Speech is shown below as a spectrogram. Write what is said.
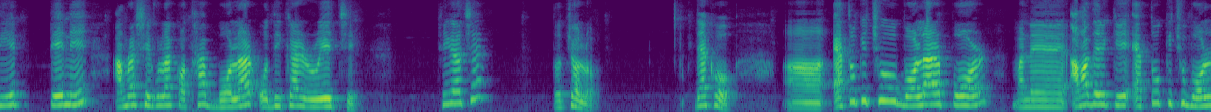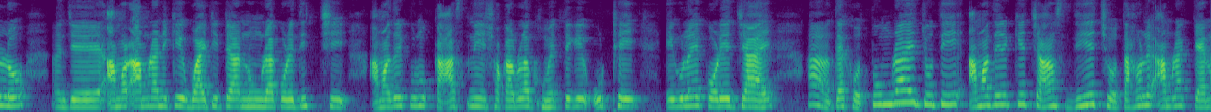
দিয়ে টেনে আমরা সেগুলা কথা বলার অধিকার রয়েছে। ঠিক আছে? তো চলো। দেখো এত কিছু বলার পর মানে আমাদেরকে এত কিছু বলল যে আমার, আমরা নাকি ওয়াইটিটা নোংরা করে দিচ্ছি, আমাদের কোনো কাজ নেই, সকালবেলা ঘুমের থেকে উঠে এগুলাই করে যায়। হ্যাঁ দেখো, তোমরাই যদি আমাদেরকে চান্স দিয়েছ, তাহলে আমরা কেন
